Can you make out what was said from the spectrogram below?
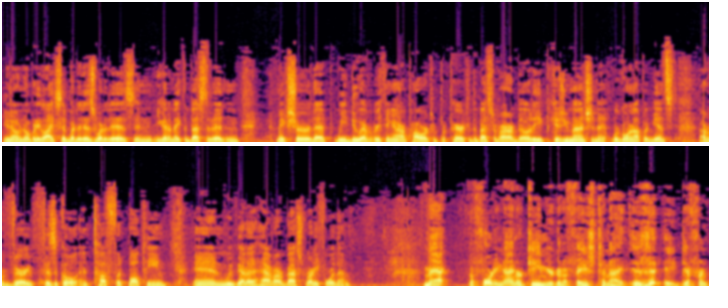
you know, nobody likes it, but it is what it is. And you got to make the best of it and make sure that we do everything in our power to prepare to the best of our ability because you mentioned it. We're going up against a very physical and tough football team, and we've got to have our best ready for them. Matt, the 49er team you're going to face tonight, is it a different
